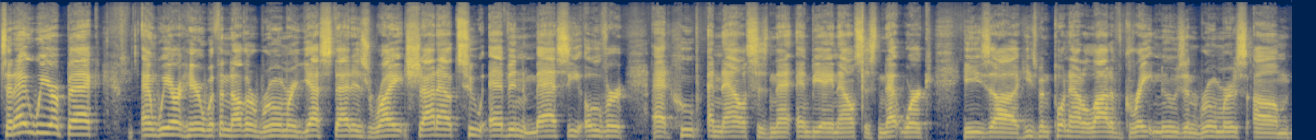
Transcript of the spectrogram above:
today we are back and we are here with another rumor. Yes, that is right. Shout out to Evan Massey over at Hoop Analysis Net, NBA Analysis Network. He's uh he's been putting out a lot of great news and rumors. Um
